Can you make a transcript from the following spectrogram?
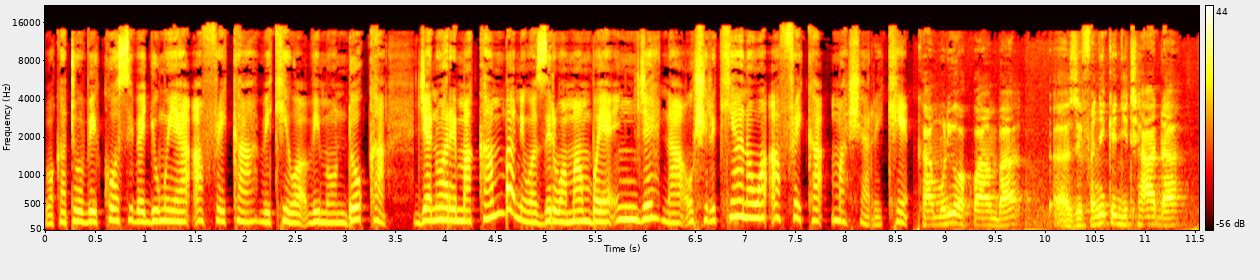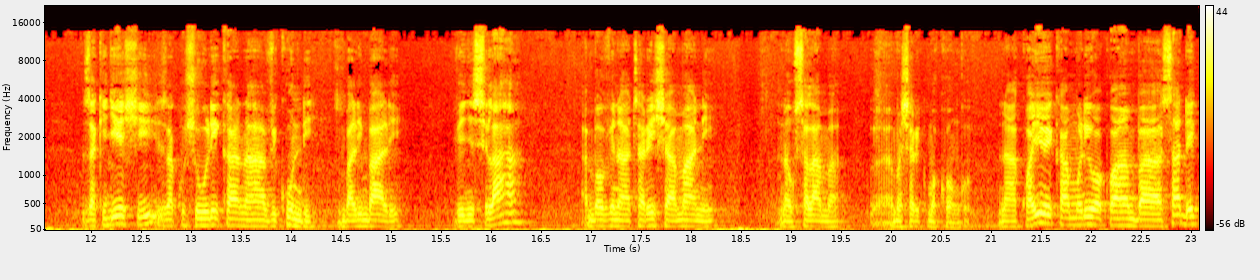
wakati huu vikosi vya Jumuiya ya Afrika vikiwa vimeondoka. Januari Makamba ni waziri wa mambo ya nje na ushirikiano wa Afrika Mashariki. Kaamuliwa kwamba uh, zifanyike jitihada za kijeshi za kushughulika na vikundi mbalimbali vyenye silaha ambavyo vinahatarisha amani na usalama uh, mashariki mwa Kongo, na kwa hiyo ikaamuliwa kwamba SADC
